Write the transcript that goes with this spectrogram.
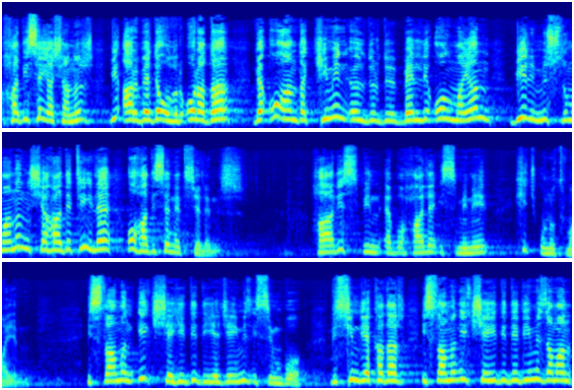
hadise yaşanır, bir arbede olur orada ve o anda kimin öldürdüğü belli olmayan bir Müslümanın şehadetiyle o hadise neticelenir. Haris bin Ebu Hale ismini hiç unutmayın. İslam'ın ilk şehidi diyeceğimiz isim bu. Biz şimdiye kadar İslam'ın ilk şehidi dediğimiz zaman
